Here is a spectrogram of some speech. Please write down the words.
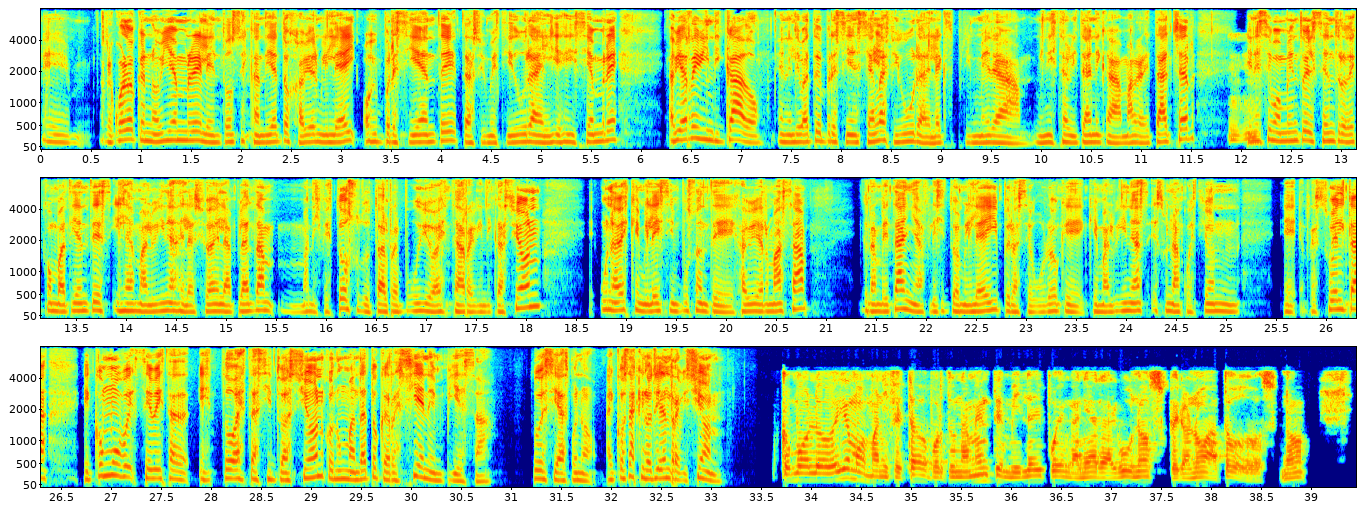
Eh, recuerdo que en noviembre el entonces candidato Javier Milei, hoy presidente, tras su investidura el 10 de diciembre, había reivindicado en el debate presidencial la figura de la ex primera ministra británica Margaret Thatcher. En ese momento el Centro de Combatientes Islas Malvinas de la Ciudad de La Plata manifestó su total repudio a esta reivindicación. Una vez que Milei se impuso ante Javier Massa, Gran Bretaña felicitó a Milei, pero aseguró que, que Malvinas es una cuestión eh, resuelta. Eh, ¿Cómo se ve esta, toda esta situación con un mandato que recién empieza? Tú decías, bueno, hay cosas que no tienen revisión. Como lo habíamos manifestado oportunamente, mi ley puede engañar a algunos, pero no a todos, ¿no?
